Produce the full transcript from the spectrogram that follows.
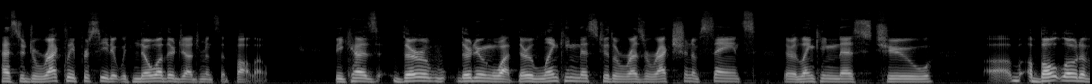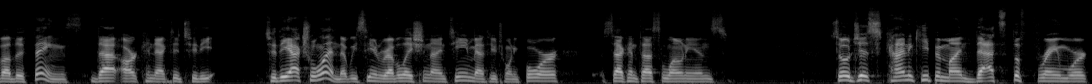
has to directly precede it with no other judgments that follow. Because they're, they're doing what? They're linking this to the resurrection of saints, they're linking this to uh, a boatload of other things that are connected to the, to the actual end that we see in Revelation 19, Matthew 24, Second Thessalonians. So just kind of keep in mind that's the framework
